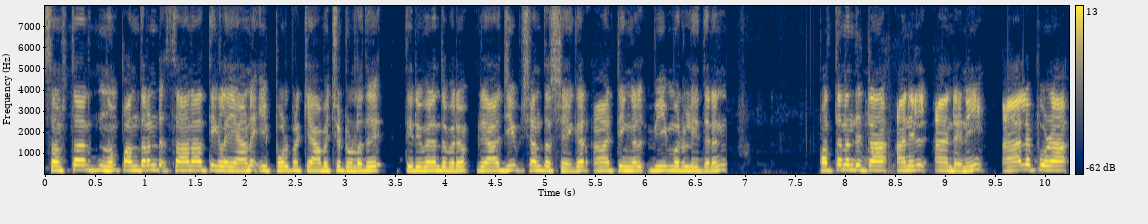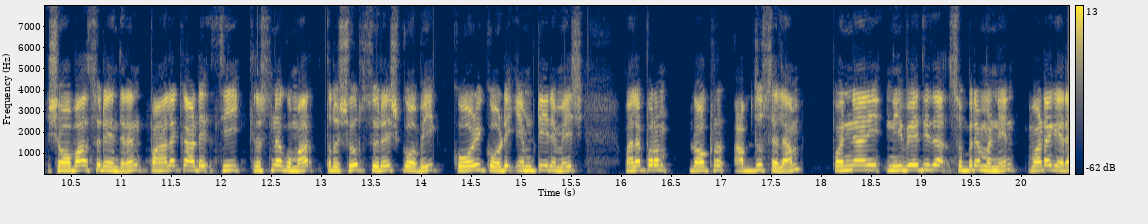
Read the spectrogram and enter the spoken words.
സംസ്ഥാനത്തു നിന്നും പന്ത്രണ്ട് സ്ഥാനാർത്ഥികളെയാണ് ഇപ്പോൾ പ്രഖ്യാപിച്ചിട്ടുള്ളത്. Thiruvananthapuram Rajeev Chandrasekhar Attingal V Muraleedharan Pathanamthitta Anil Antony Alappuzha Sobha Surendran Palakkad C Krishnakumar Thrissur Suresh Gopi Kozhikode M T Ramesh Malappuram doctor Abdussalam Ponnani Nivedida Subramanian Vadakara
